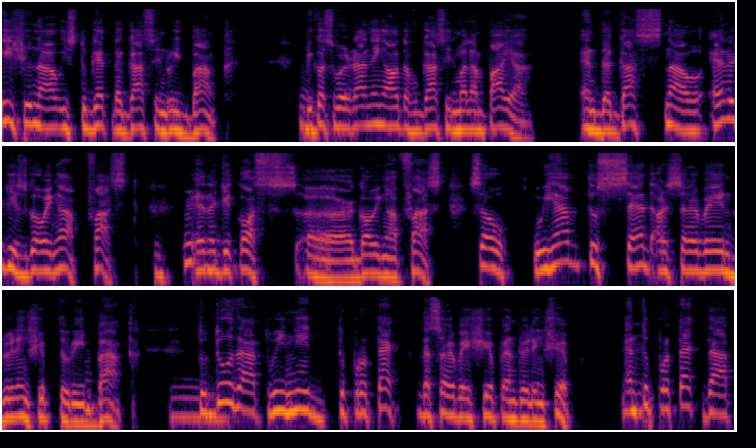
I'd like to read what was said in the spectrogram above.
issue now is to get the gas in Reed Bank Mm. because we're running out of gas in Malampaya. And the gas now, energy is going up fast. Mm-mm. Energy costs uh, are going up fast. So we have to send our survey and drilling ship to Reed Bank. To do that, we need to protect the survey ship and drilling ship. And to protect that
